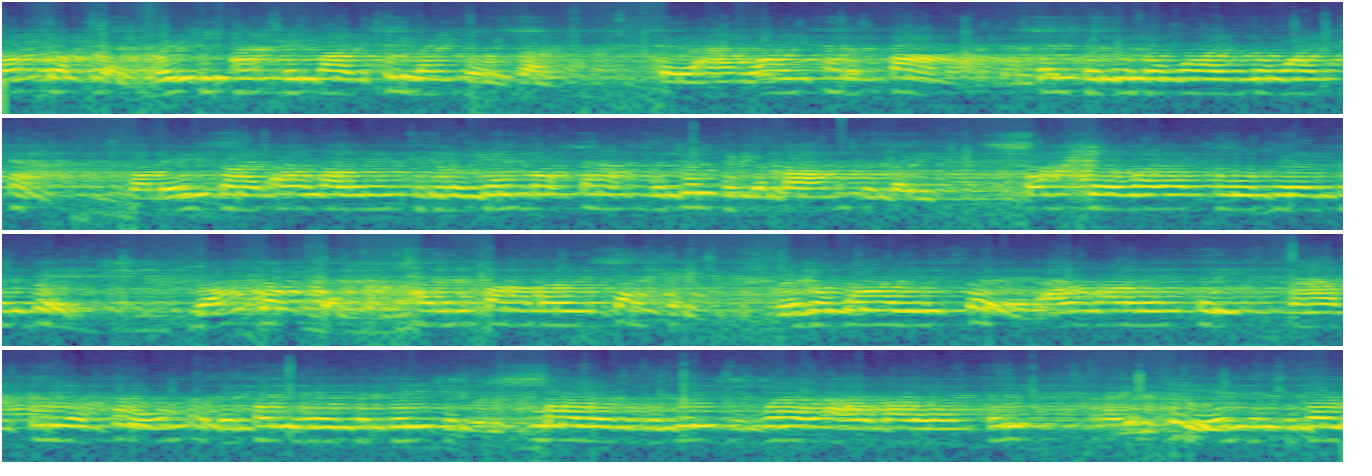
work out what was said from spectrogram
Rock Doctor, Richard Patrick by two lengths so, to our white tenant farmer, the centre with a wide a white cap. On the inside, Al Valiente who again lost out in the jumping department as they splash their way on towards the open ditch. Rock Doctor, Tenant Farmer in second, River Wye is third, Al Valiente now three or four as they take the open. It was slow over the ditch as well, Al Valiente, and it appears that today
